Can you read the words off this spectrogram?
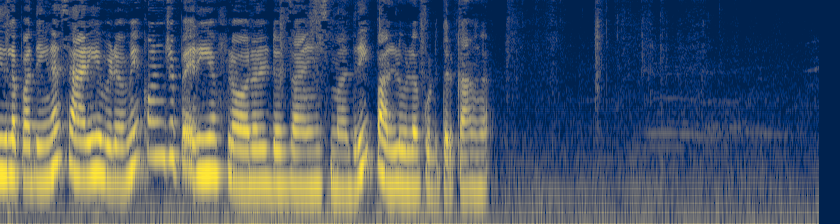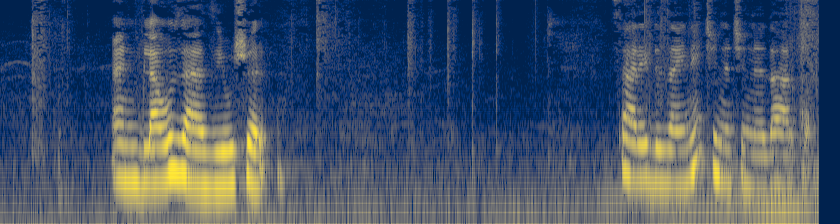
இதில் பார்த்தீங்கன்னா சாரியை விடவே கொஞ்சம் பெரிய ஃப்ளோரல் டிசைன்ஸ் மாதிரி பல்லுவில் கொடுத்துருக்காங்க. And blouse as usual sari டிசைனே சின்ன சின்னதாக இருக்கும்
